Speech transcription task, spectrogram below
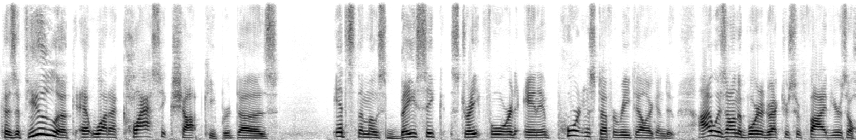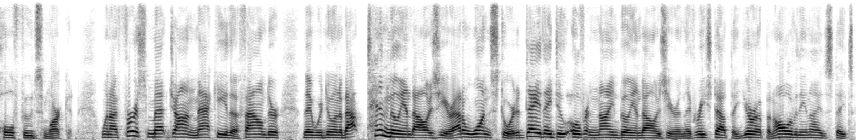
Because if you look at what a classic shopkeeper does, it's the most basic, straightforward, and important stuff a retailer can do. I was on the board of directors for five years of Whole Foods Market. When I first met John Mackey, the founder, they were doing about $10 million a year out of one store. Today they do over $9 billion a year, and they've reached out to Europe and all over the United States.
